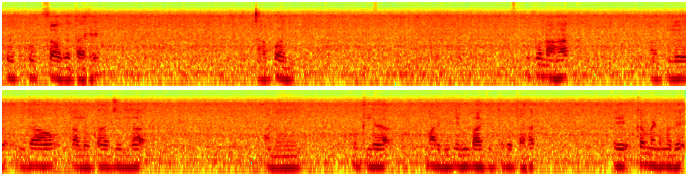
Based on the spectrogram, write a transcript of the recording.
खूप खूप स्वागत आहे. आपण कुठून आहात. आपलं गाव तालुका जिल्हा आणि कुठल्या मार्गिकेने बाधित होत आहात ते कमेंटमध्ये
